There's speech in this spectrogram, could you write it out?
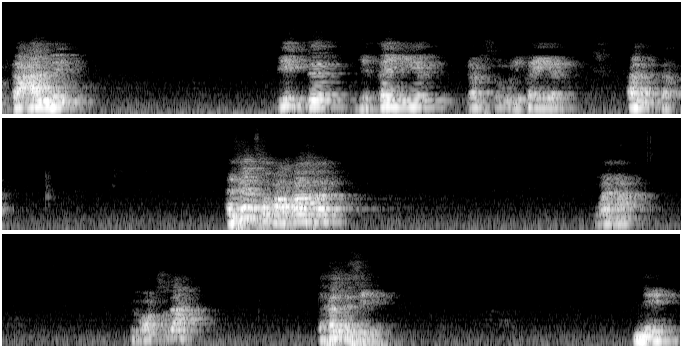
متعلم بيقدر يغير نفسه ويغير المجتمع 2017 وأنا في بور السودان. دخلت السجن. ليه؟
